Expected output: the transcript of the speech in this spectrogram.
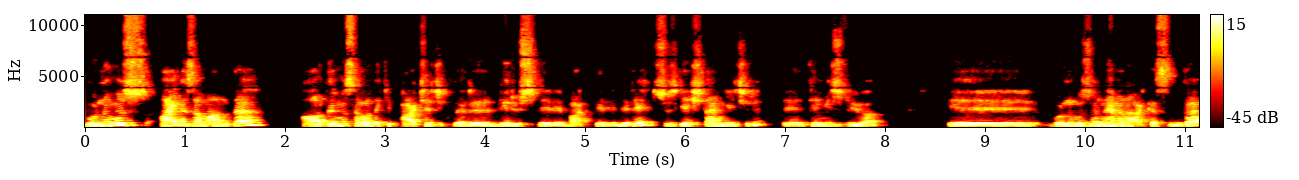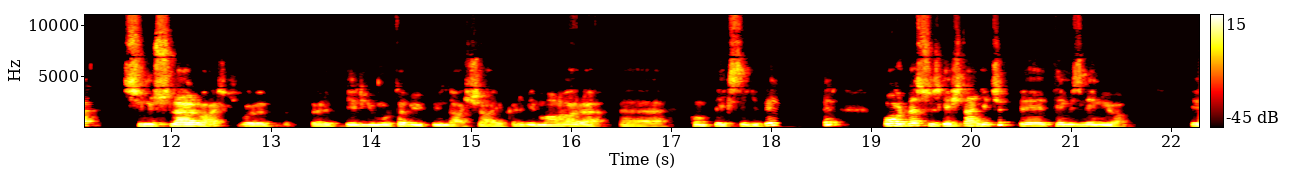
Burnumuz aynı zamanda aldığımız havadaki parçacıkları, virüsleri, bakterileri süzgeçten geçirip e, temizliyor. E, burnumuzun hemen arkasında sinüsler var. Böyle, böyle bir yumurta büyüklüğünde aşağı yukarı bir mağara e, kompleksi gibi. Orada süzgeçten geçip e, temizleniyor. E,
